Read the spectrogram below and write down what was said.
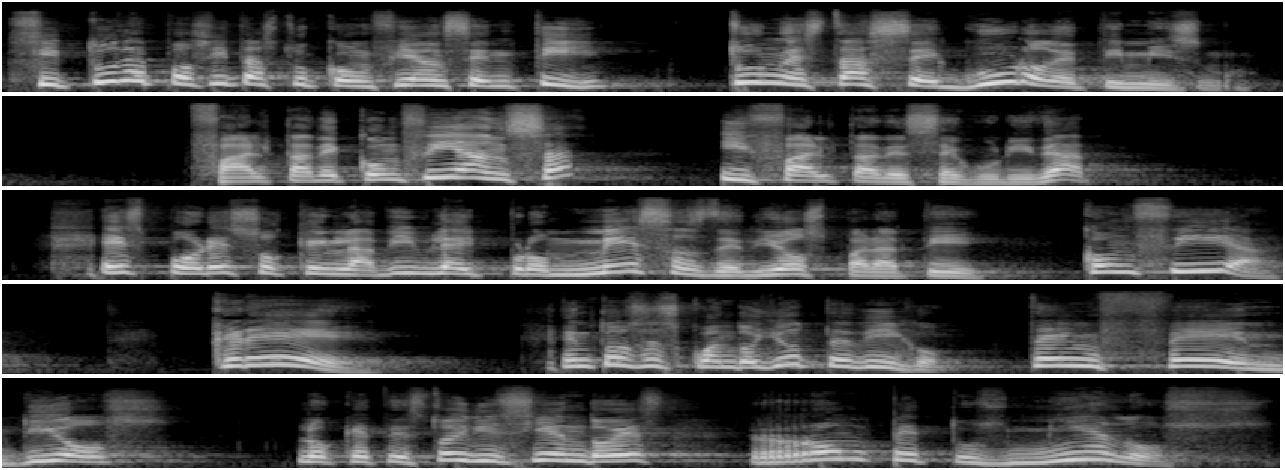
si tú depositas tu confianza en ti, tú no estás seguro de ti mismo. Falta de confianza y falta de seguridad. Es por eso que en la Biblia hay promesas de Dios para ti. Confía, cree. Entonces cuando yo te digo, ten fe en Dios, lo que te estoy diciendo es, rompe tus miedos.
